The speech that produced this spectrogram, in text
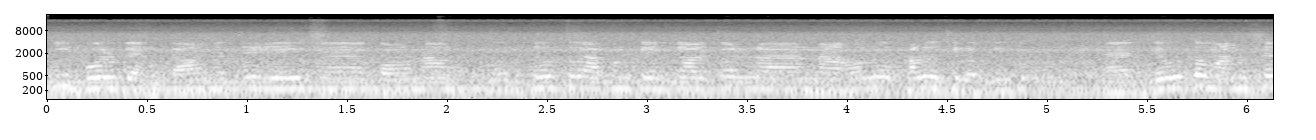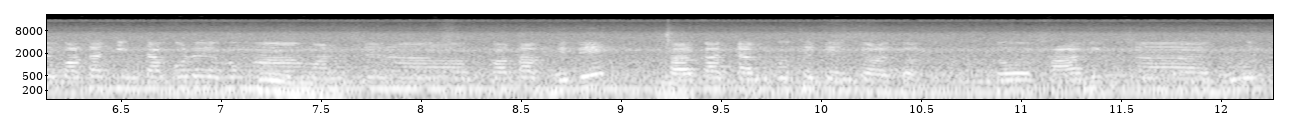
কি বলবেন? কারণ হচ্ছে এই মধ্যেও তো এখন ট্রেন চলাচল না হলেও ভালো ছিল। কিন্তু যেহেতু মানুষের কথা চিন্তা করে এবং মানুষের কথা ভেবে সরকার চালু করছে ট্রেন চলাচল। তো স্বাভাবিক দূরত্ব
